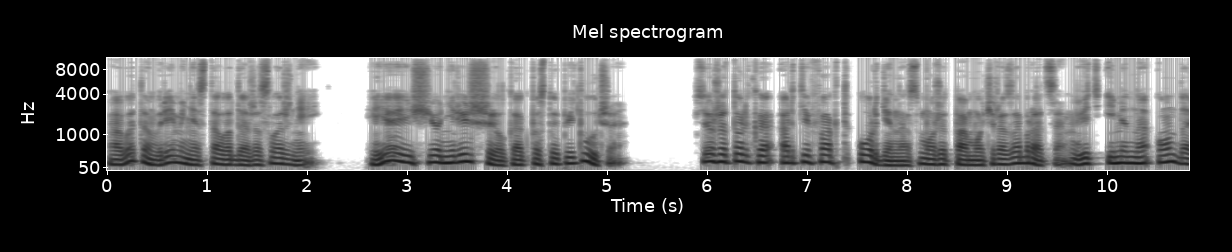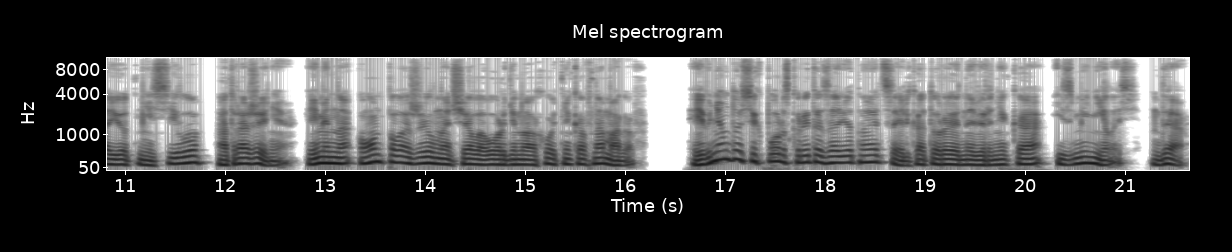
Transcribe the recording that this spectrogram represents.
А в этом времени стало даже сложней. И я еще не решил, как поступить лучше. Все же только артефакт Ордена сможет помочь разобраться, ведь именно он дает мне силу отражения. Именно он положил начало Ордену Охотников на магов. И в нем до сих пор скрыта заветная цель, которая наверняка изменилась. Да,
